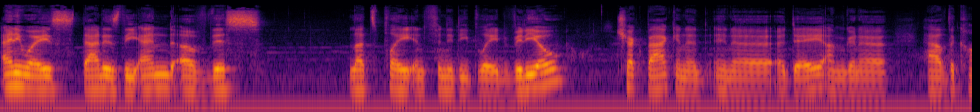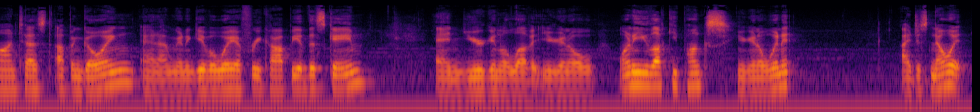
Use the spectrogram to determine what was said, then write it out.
Anyways, that is the end of this Let's Play Infinity Blade video. Check back in a in a, a day. I'm gonna have the contest up and going, and I'm gonna give away a free copy of this game. And you're gonna love it. You're gonna one of you lucky punks. You're gonna win it. I just know it.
